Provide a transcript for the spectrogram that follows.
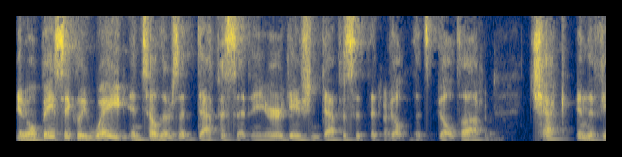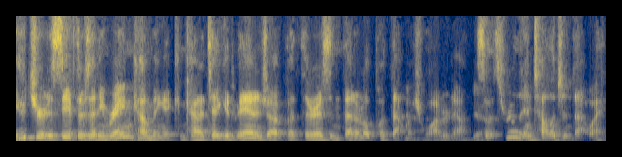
And it'll basically wait until there's a deficit, an irrigation deficit that Okay. built that's built up. Okay. Check in the future to see if there's any rain coming. It can kind of take advantage of, but there isn't. Then it'll put that much water down. Yeah. So it's really intelligent that way.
